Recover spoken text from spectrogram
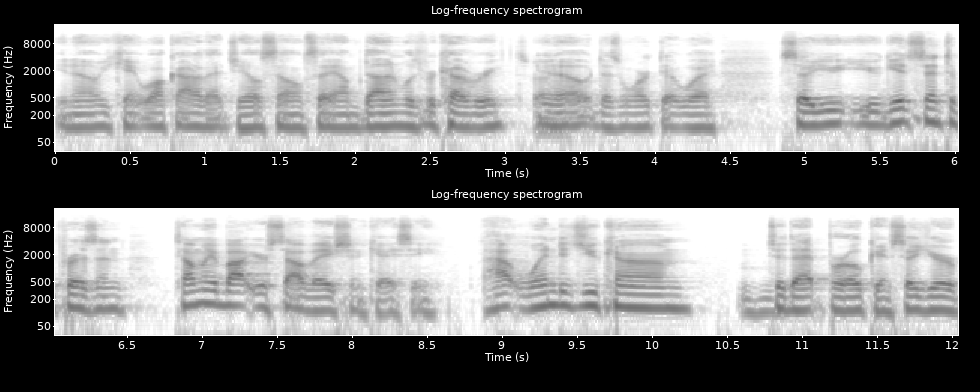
You know, you can't walk out of that jail cell and say I'm done with recovery. right. You know, it doesn't work that way. So you you get sent to prison. Tell me about your salvation, Casey. How when did you come mm-hmm. to that broken? So you're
